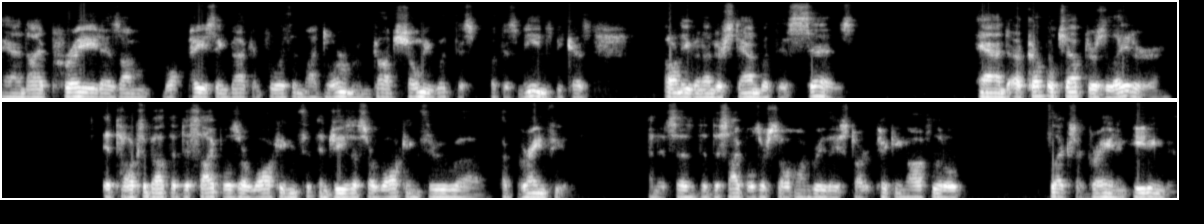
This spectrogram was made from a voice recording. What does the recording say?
And I prayed as I'm pacing back and forth in my dorm room, God, show me what this what this means because I don't even understand what this says. And a couple chapters later, it talks about the disciples are walking th- and Jesus are walking through uh, a grain field and it says the disciples are so hungry they start picking off little flecks of grain and eating them.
